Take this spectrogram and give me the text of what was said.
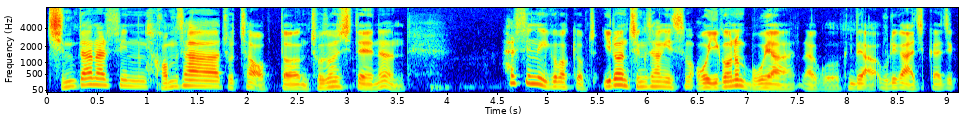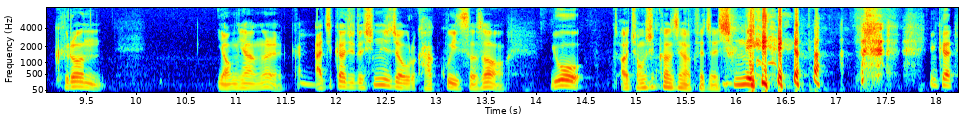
진단할 수 있는 검사조차 없던 조선 시대에는 할 수 있는 이거밖에 없죠. 이런 증상이 있으면 어 이거는 뭐야라고. 근데 아, 우리가 아직까지 그런 영향을 가- 음. 아직까지도 심리적으로 갖고 있어서 요 아, 정신과 선생 앞에서 심리 그러니까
